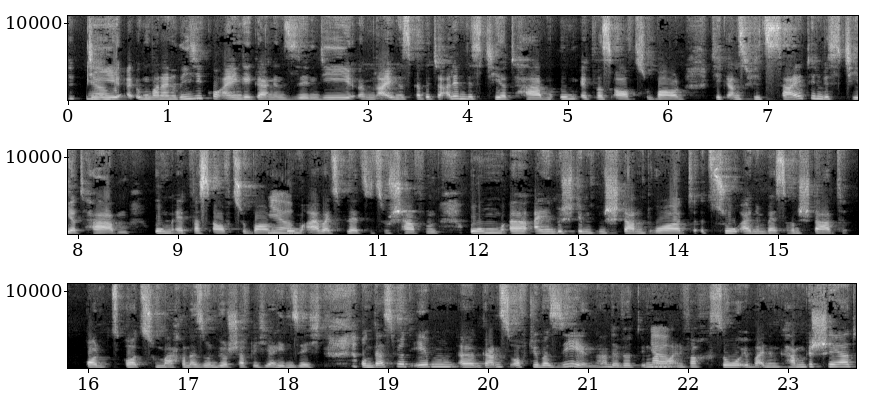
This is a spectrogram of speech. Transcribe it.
die ja. irgendwann ein Risiko eingegangen sind, die ähm, ein eigenes Kapital investiert haben, um etwas aufzubauen, die ganz viel Zeit investiert haben, um etwas aufzubauen, ja. um Arbeitsplätze zu schaffen, um äh, einen bestimmten Standort zu einem besseren Staat Ort, zu machen, also in wirtschaftlicher Hinsicht. Und das wird eben äh, ganz oft übersehen. Ne? Der wird immer ja. nur einfach so über einen Kamm geschert.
